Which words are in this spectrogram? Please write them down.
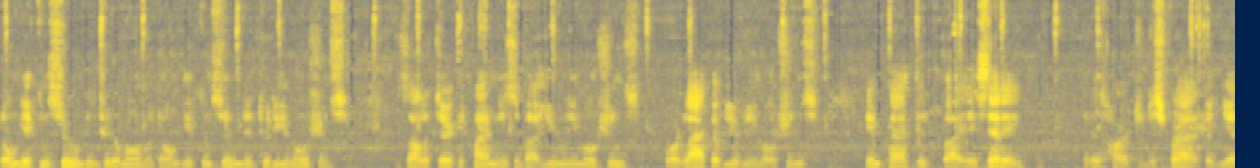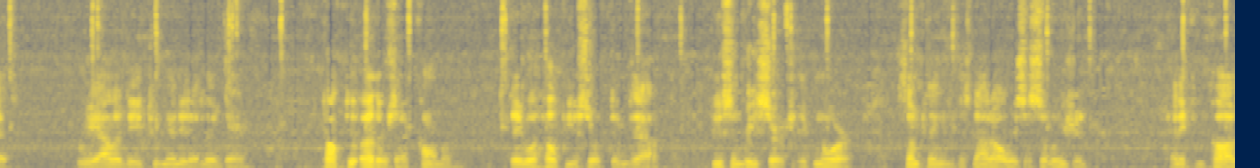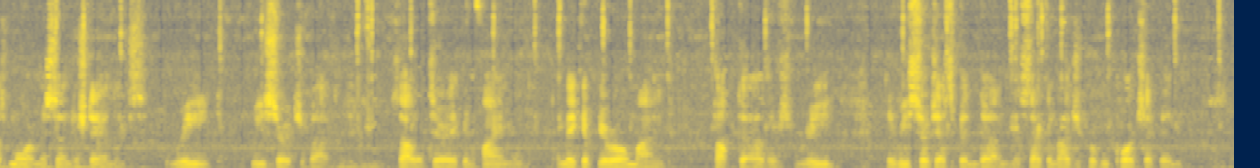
Don't get consumed into the moment. Don't get consumed into the emotions. Solitary confinement is about human emotions or lack of human emotions impacted by a setting that is hard to describe, but yet reality to many that live there. Talk to others at Calmer. They will help you sort things out do some research. Ignore something is not always a solution, and it can cause more misunderstandings. Read research about solitary confinement and make up your own mind. Talk to others. Read the research that's been done, the psychological reports that have been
